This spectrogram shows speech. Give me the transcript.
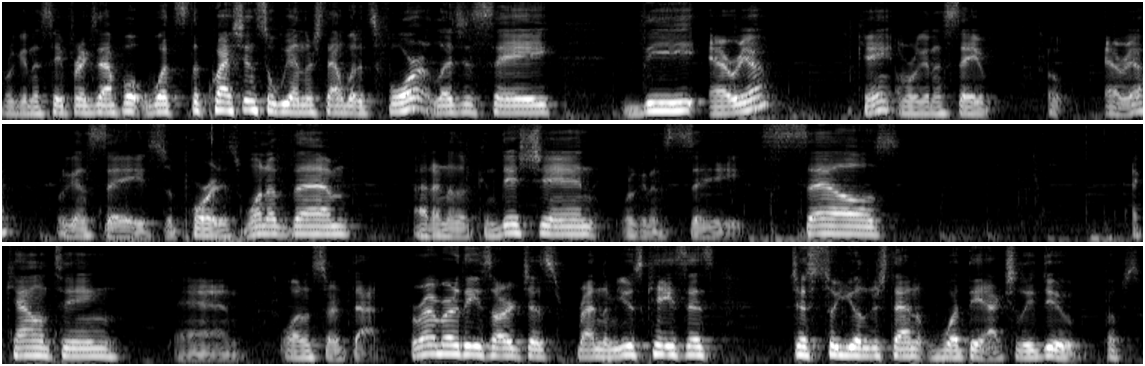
We're gonna say, for example, what's the question so we understand what it's for. Let's just say the area, okay? And we're gonna say, oh, area. We're gonna say support is one of them. Add another condition. We're gonna say sales, accounting, and we'll insert that. Remember, these are just random use cases, just so you understand what they actually do. Oops,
